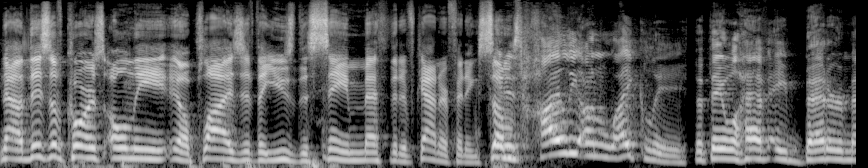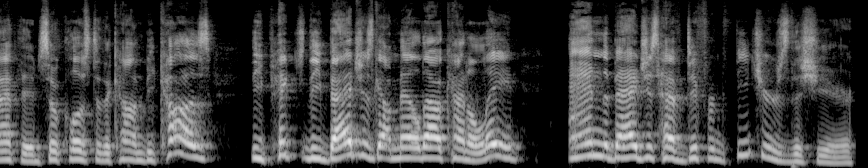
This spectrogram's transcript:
Now, this, of course, only applies if they use the same method of counterfeiting. It Some is highly unlikely that they will have a better method so close to the con because the the badges got mailed out kind of late, and the badges have different features this year.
